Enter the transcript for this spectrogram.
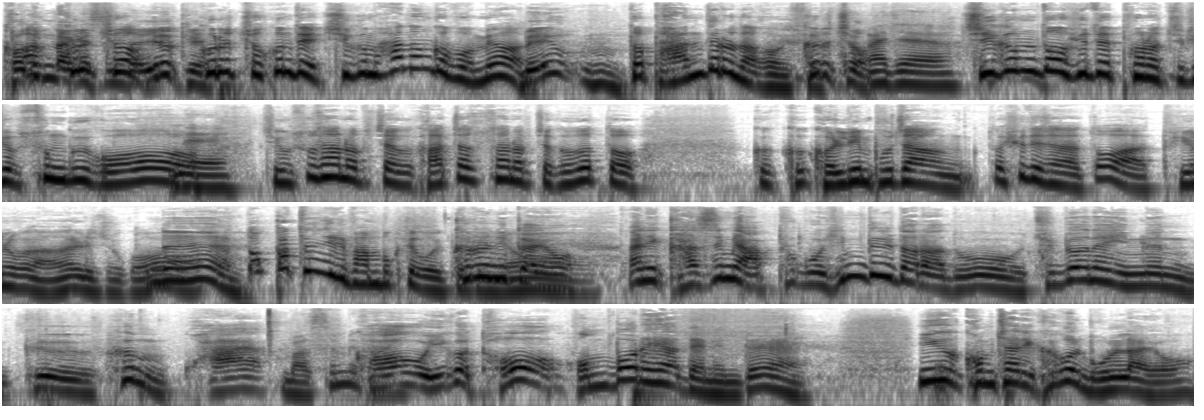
거듭나겠습니다. 아, 그렇죠. 이렇게. 그렇죠. 근데 지금 하는 거 보면 매우, 음. 더 반대로 나가고 있어요. 그렇죠. 맞아요. 지금도 휴대폰을 직접 숨기고, 네. 지금 수산업자, 그 가짜 수산업자 그것도 그, 그 걸린 부장 또 휴대전화 또 비밀번호 안 알려주고 네. 똑같은 일이 반복되고 있거든요. 그러니까요. 아니 가슴이 아프고 힘들더라도 주변에 있는 그 흠, 과, 맞습니다. 과오 이거 더 엄벌해야 되는데 이거 검찰이 그걸 몰라요.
